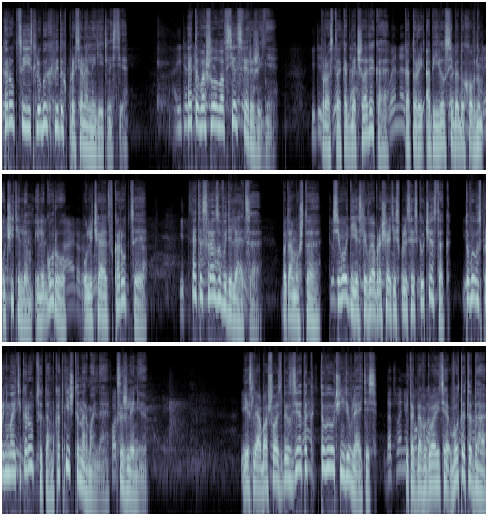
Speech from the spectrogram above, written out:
Коррупция есть в любых видах профессиональной деятельности. Это вошло во все сферы жизни. Просто когда человека, который объявил себя духовным учителем или гуру, уличают в коррупции, это сразу выделяется. Потому что сегодня, если вы обращаетесь в полицейский участок, то вы воспринимаете коррупцию там как нечто нормальное, к сожалению. Если обошлось без взяток, то вы очень удивляетесь. И тогда вы говорите, вот это да,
